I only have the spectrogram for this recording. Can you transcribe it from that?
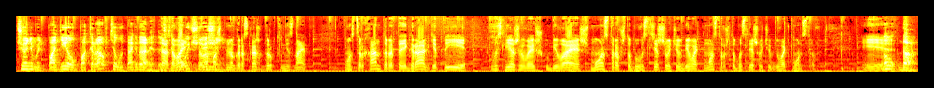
что-нибудь поделал, покрафтил и так далее. То Да, есть давай, очень- давай, очень- может, немного расскажем, вдруг кто не знает. Monster Hunter это игра, где ты выслеживаешь, убиваешь монстров, чтобы выслеживать и убивать монстров, чтобы выслеживать и убивать монстров. И Ну, да.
